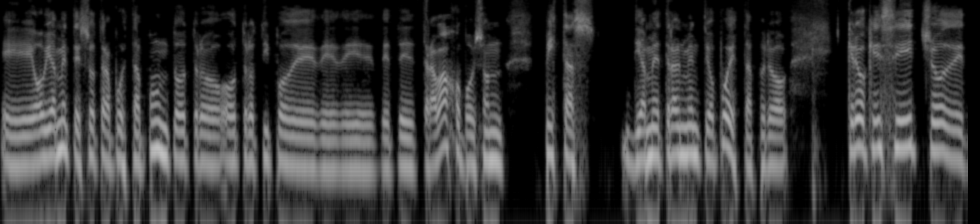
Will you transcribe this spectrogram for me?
eh, obviamente es otra puesta a punto, otro, otro tipo de, trabajo, porque son pistas diametralmente opuestas, pero creo que ese hecho de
